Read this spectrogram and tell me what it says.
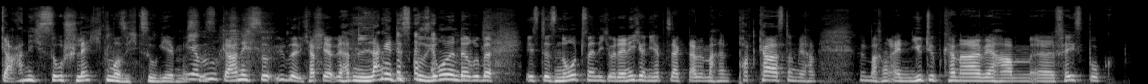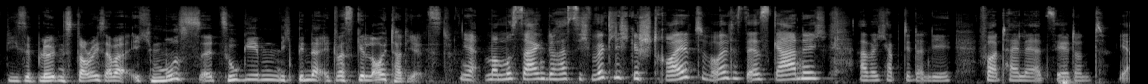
gar nicht so schlecht, muss ich zugeben. Ja. Es ist gar nicht so übel. Ich habe ja, wir hatten lange Diskussionen darüber, ist das notwendig oder nicht. Und ich habe gesagt, da wir machen einen Podcast und wir haben, wir machen einen YouTube-Kanal, wir haben äh, Facebook diese blöden Stories, aber ich muss äh, zugeben, ich bin da etwas geläutert jetzt. Ja, man muss sagen, du hast dich wirklich gestreut, wolltest erst gar nicht, aber ich habe dir dann die Vorteile erzählt und ja,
